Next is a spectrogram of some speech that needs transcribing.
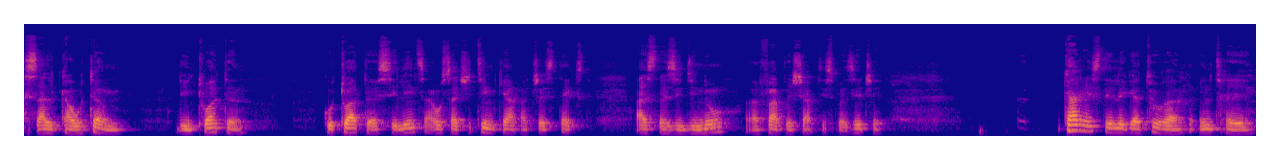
să-L cautăm din toată, cu toată silința. O să citim chiar acest text astăzi din nou, fapte 17. Care este legătura între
